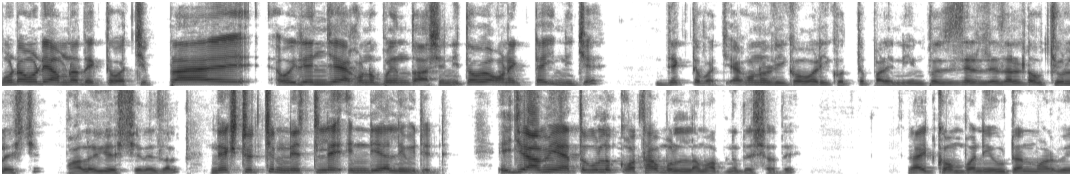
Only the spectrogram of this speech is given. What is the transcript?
মোটামুটি আমরা দেখতে পাচ্ছি প্রায় ওই রেঞ্জে এখনও পর্যন্ত আসেনি, তবে অনেকটাই নিচে দেখতে পাচ্ছি। এখনও রিকভারি করতে পারেনি। ইনফোসিসের রেজাল্টটাও চলে এসছে, ভালোই এসছে রেজাল্ট নেক্সট হচ্ছে নেসলে ইন্ডিয়া লিমিটেড এই যে আমি এতগুলো কথা বললাম আপনাদের সাথে রাইট কোম্পানি ইউটার্ন মারবে।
